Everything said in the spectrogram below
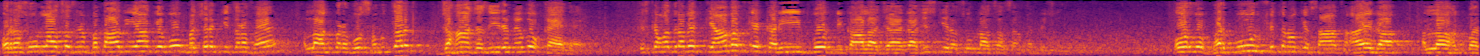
اور رسول اللہ صلی اللہ علیہ وسلم نے بتا دیا کہ وہ مشرق کی طرف ہے۔ اللہ اکبر، وہ سمندر جہاں جزیرے میں وہ قید ہے۔ اس کا مطلب ہے قیامت کے قریب وہ نکالا جائے گا، جس کی رسول اللہ صلی اللہ علیہ وسلم نے پیش اور وہ بھرپور فطروں کے ساتھ آئے گا، اللہ اکبر۔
